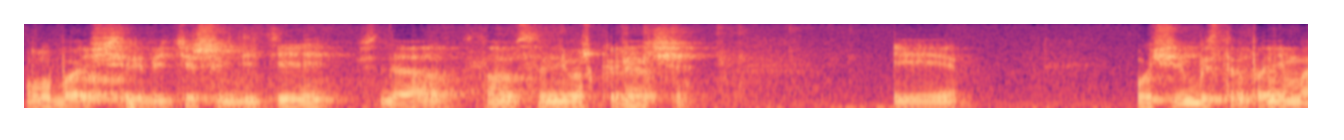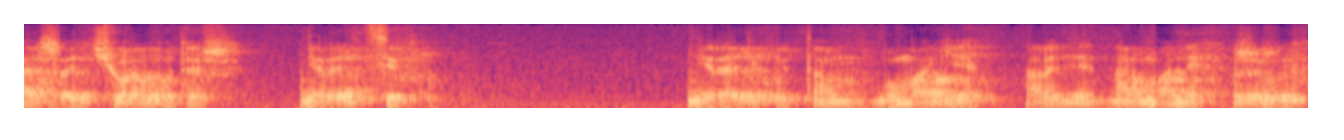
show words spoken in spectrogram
улыбающихся ребятишек, детей, всегда становится немножко легче. И очень быстро понимаешь, ради чего работаешь. Не ради цифр, не ради какой-то там бумаги, а ради нормальных, живых,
